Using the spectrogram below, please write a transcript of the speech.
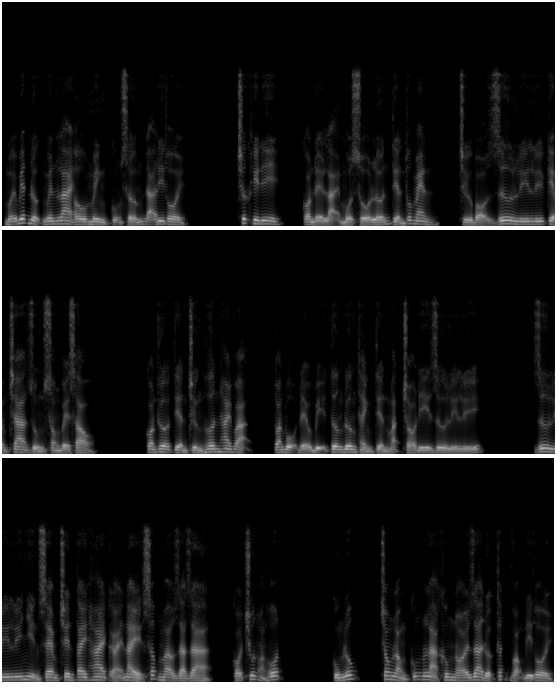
mới biết được nguyên lai、like、âu minh cũng sớm đã đi thôi. Trước khi đi, còn để lại một số lớn tiền thuốc men, trừ bỏ dư lý lý kiểm tra dùng xong về sau. Còn thừa tiền chừng hơn hai vạn, toàn bộ đều bị tương đương thành tiền mặt cho đi dư lý lý. Dư lý lý nhìn xem trên tay hai cái này sắp mau ra ra, có chút hoảng hốt cùng lúc, trong lòng cũng là không nói ra được thất vọng đi thôi.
